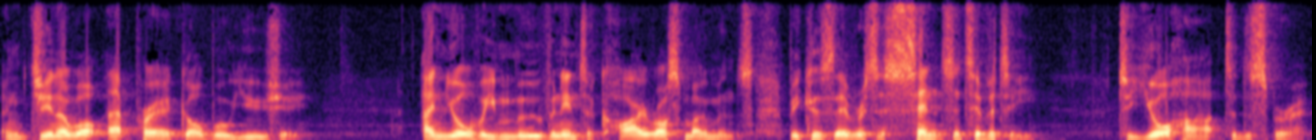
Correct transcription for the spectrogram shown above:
And do you know what? That prayer, God will use you. And you'll be moving into kairos moments because there is a sensitivity to your heart, to the Spirit.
